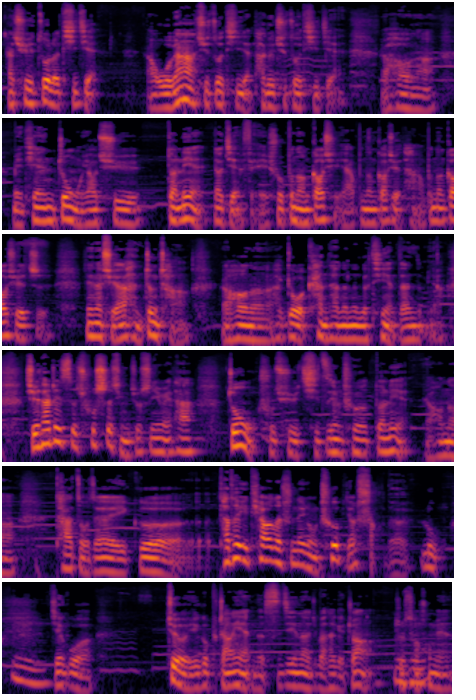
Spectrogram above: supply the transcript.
他去做了体检，然后我让他去做体检，他就去做体检，然后呢，每天中午要去。锻炼要减肥，说不能高血压，不能高血糖，不能高血脂。现在血压很正常，然后呢，还给我看他的那个体检单怎么样？其实他这次出事情，就是因为他中午出去骑自行车锻炼，然后呢，他走在一个他特意挑的是那种车比较少的路，嗯，结果就有一个不长眼的司机呢，就把他给撞了，就从后面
